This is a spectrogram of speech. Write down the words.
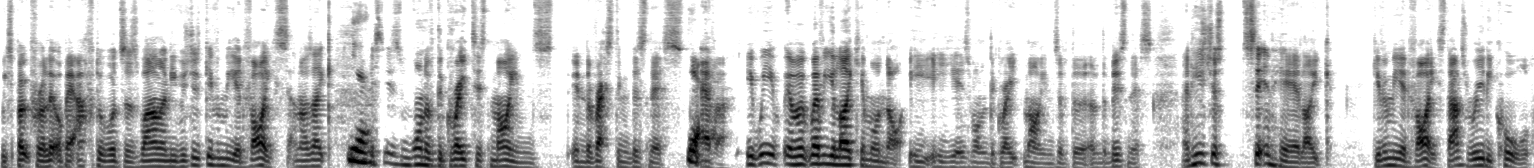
we spoke for a little bit afterwards as well, and he was just giving me advice. And I was like, Yeah. this is one of the greatest minds in the wrestling business Yeah. ever. It- we- whether you like him or not, he, he is one of the great minds of the of the business, and he's just sitting here like giving me advice. That's really cool.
